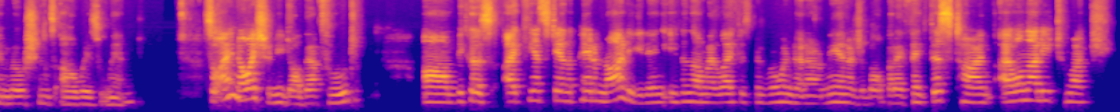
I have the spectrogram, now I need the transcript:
emotions always win. So I know I shouldn't eat all that food um, because I can't stand the pain of not eating, even though my life has been ruined and unmanageable. But I think this time I will not eat too much.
